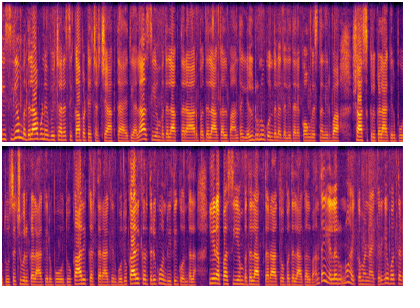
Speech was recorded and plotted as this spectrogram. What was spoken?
ಈ ಸಿಎಂ ಬದಲಾವಣೆ ವಿಚಾರ ಸಿಕ್ಕಾಪಟ್ಟೆ ಚರ್ಚೆ ಆಗ್ತಾ ಇದೆಯಲ್ಲ? ಸಿಎಂ ಬದಲಾಗ್ತಾರ? ಆರ್ ಬದಲಾಗಲ್ವಾ ಅಂತ ಎಲ್ರೂ ಗೊಂದಲದಲ್ಲಿದ್ದಾರೆ. ಕಾಂಗ್ರೆಸ್ನಲ್ಲಿರುವ ಶಾಸಕರುಗಳಾಗಿರ್ಬೋದು, ಸಚಿವರುಗಳಾಗಿರ್ಬೋದು, ಕಾರ್ಯಕರ್ತರಾಗಿರ್ಬೋದು, ಕಾರ್ಯಕರ್ತರಿಗೂ ಒಂದು ರೀತಿ ಗೊಂದಲ. ಏನಪ್ಪ, ಸಿಎಂ ಬದಲಾಗ್ತಾರಾ ಅಥವಾ ಬದಲಾಗಲ್ವಾ ಅಂತ ಎಲ್ಲರೂ ಹೈಕಮಾಂಡ್ ನಾಯಕರಿಗೆ ಒತ್ತಡ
